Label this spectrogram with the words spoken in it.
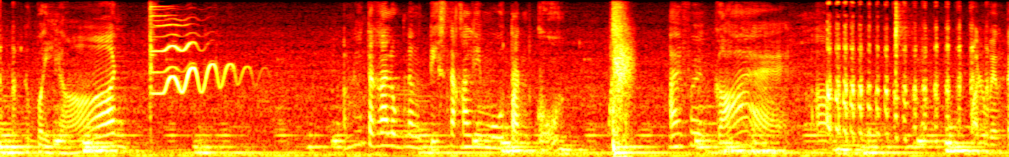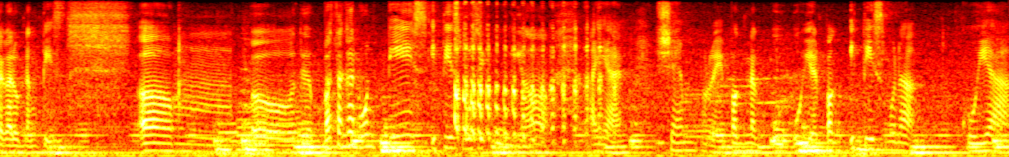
ano ba yan? Ano yung Tagalog ng tease? Nakalimutan ko. I forgot. Um, ano ba yung Tagalog ng tease? Um, oh, di- basta ganun, tease. Itis mo si kuya. Ayan, syempre, pag nag-uuyan, pag itis mo na, kuya,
